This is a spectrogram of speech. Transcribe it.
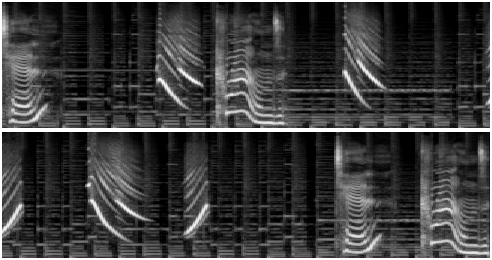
Ten crowns. Ten crowns.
